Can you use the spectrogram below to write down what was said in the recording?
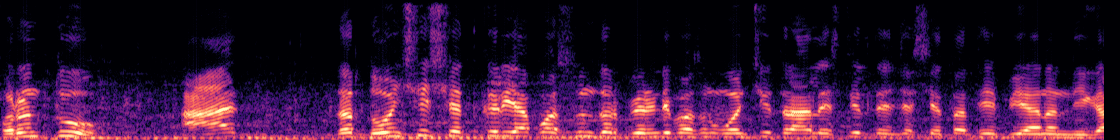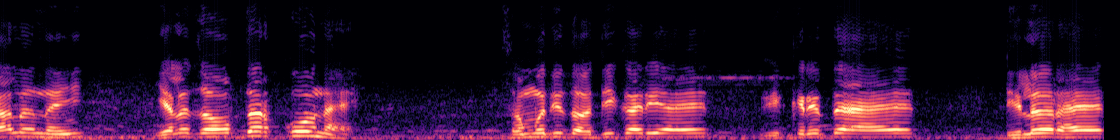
परंतु आज जर दोनशे शेतकरी यापासून जर पेरणीपासून वंचित राहिले असतील त्यांच्या शेतात हे बियाणं निघालं नाही याला जबाबदार कोण आहे? संबंधित अधिकारी आहेत विक्रेते आहेत डीलर आहेत.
